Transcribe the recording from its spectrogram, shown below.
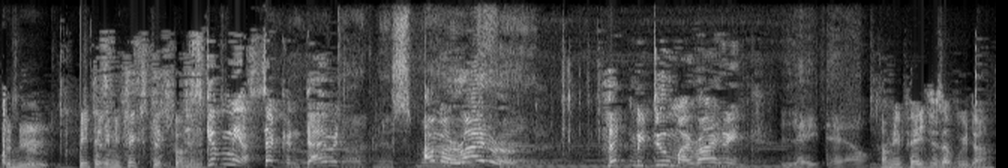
Can you? Peter, can you fix this for me? Just give me a second, damn it. I'm a writer. Let me do my writing. Later. How many pages have we done?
